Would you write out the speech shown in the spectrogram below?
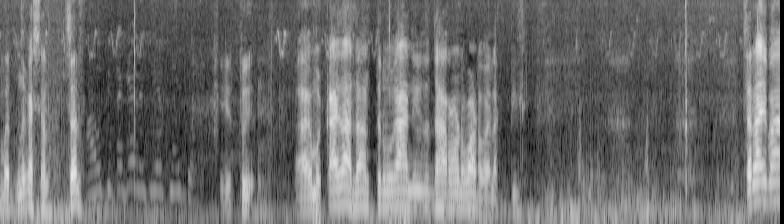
मधनं कशाला? चल. तो. येतोय मग काय झालं? नंतर मग आणि दहा वाढवायला लागतील. चल बा.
